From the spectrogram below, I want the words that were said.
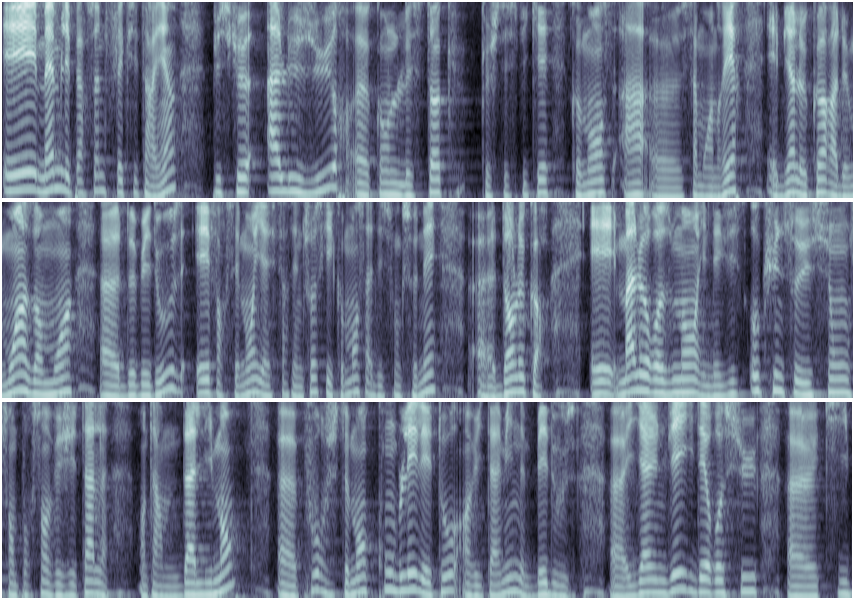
et même les personnes flexitariens, puisque à l'usure, euh, quand les stocks que je t'expliquais commence à euh, s'amoindrir, eh bien le corps a de moins en moins euh, de B12 et forcément il y a certaines choses qui commencent à dysfonctionner dans le corps. Et malheureusement, il n'existe aucune solution 100% végétale en termes d'aliments pour justement combler les taux en vitamine B12. il y a une vieille idée reçue qui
